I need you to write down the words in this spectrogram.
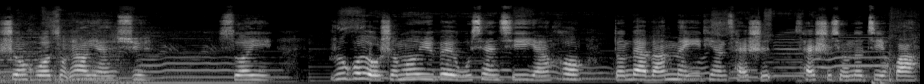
生活总要延续。所以，如果有什么预备无限期延后、等待完美一天才实才实行的计划，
